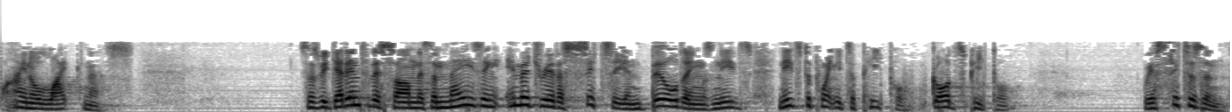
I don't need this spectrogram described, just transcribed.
final likeness. So as we get into this psalm, this amazing imagery of a city and buildings needs, needs to point you to people, God's people. We are citizens,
